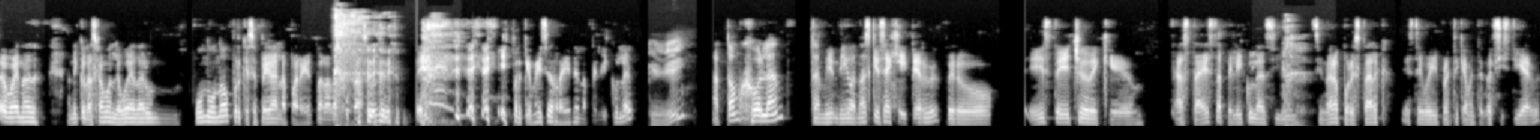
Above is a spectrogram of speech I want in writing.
Hammond. bueno, a Nicolas Hammond le voy a dar un 1-1 porque se pega a la pared para dar putazos. y porque me hizo reír en la película. ok. A Tom Holland también digo, no es que sea hater, pero este hecho de que hasta esta película, si, si no era por Stark, este güey prácticamente no existía. güey.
